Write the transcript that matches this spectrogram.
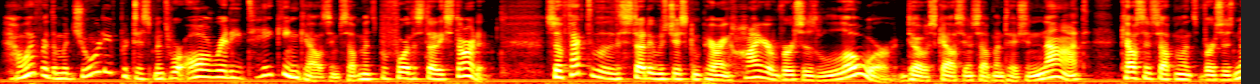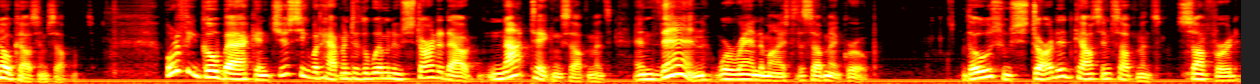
However, the majority of participants were already taking calcium supplements before the study started. So effectively, the study was just comparing higher versus lower dose calcium supplementation, not calcium supplements versus no calcium supplements. But what if you go back and just see what happened to the women who started out not taking supplements, and then were randomized to the supplement group? Those who started calcium supplements suffered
